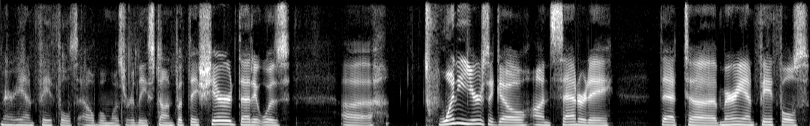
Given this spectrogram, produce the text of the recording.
Marianne Faithfull's album was released on, but they shared that it was uh, 20 years ago on Saturday that uh, Marianne Faithfull's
